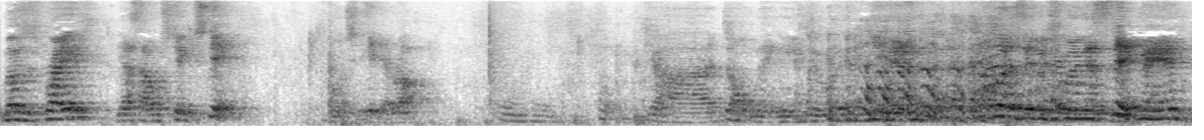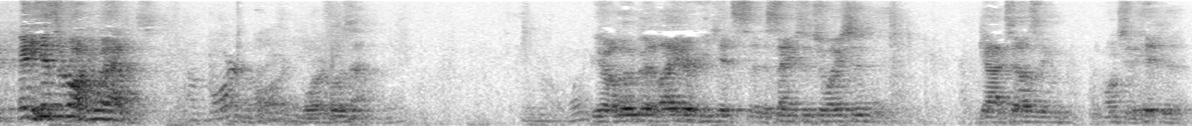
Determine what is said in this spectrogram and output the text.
Moses prays, yes, I want you to take your stick. I want you to hit that rock. God, don't make me do it again. what is it with you and this stick, man? And he hits the rock, and what happens? Water flows out. You know, a little bit later, he gets in the same situation. God tells him, I want you to hit the,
